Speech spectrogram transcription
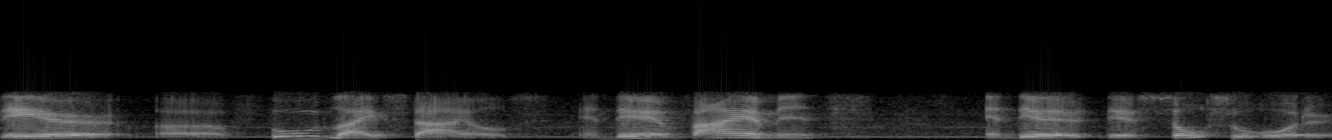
their uh, food lifestyles and their environments and their their social order,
